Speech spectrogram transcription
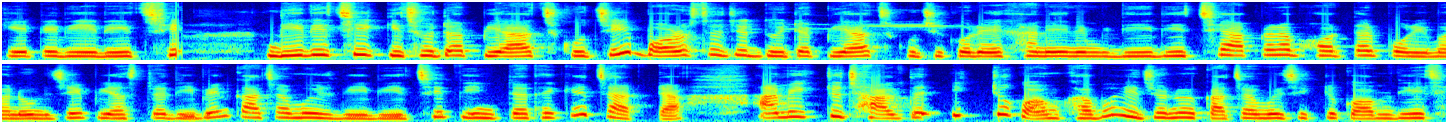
কেটে দিয়ে দিচ্ছি। দিয়ে দিচ্ছি কিছুটা পেঁয়াজ কুচি। বড় সাইজের দুইটা পেঁয়াজ কুচি করে এখানে আমি দিয়ে দিচ্ছি। আপনারা ভর্তার পরিমাণ অনুযায়ী পেঁয়াজটা দিবেন, কাঁচামরিচ দিয়ে দিচ্ছি তিনটা থেকে চারটা। আমি একটু ঝালটা একটু কম খাব এই জন্য কাঁচামরিচ একটু কম দিয়েছি।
